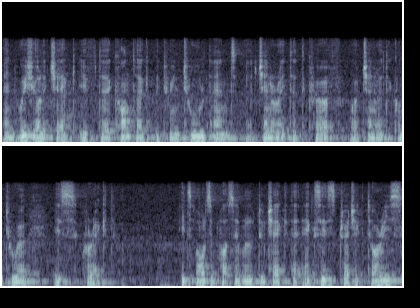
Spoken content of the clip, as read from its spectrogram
and visually check if the contact between tool and uh, generated curve or generated contour is correct. It's also possible to check the axis trajectories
